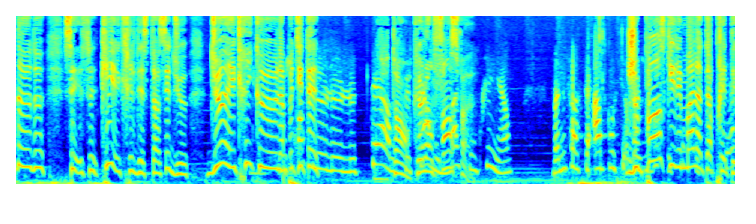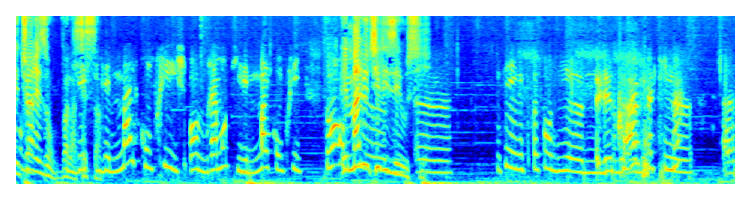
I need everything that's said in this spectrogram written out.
de, de qui écrit le destin? C'est Dieu. Dieu a écrit que la crois petite. que le, le terme, Attends, que l'enfance fa- compris. Vanessa, c'est impossible. Je pense qu'il est mal interprété. Tu as raison. Voilà, il c'est est- ça. Il est mal compris. Je pense vraiment qu'il est mal compris. Souvent, Et mal dit, utilisé aussi. euh, tu sais, une expression on dit. euh, Le euh, quoi, avec, Fatima euh, euh,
